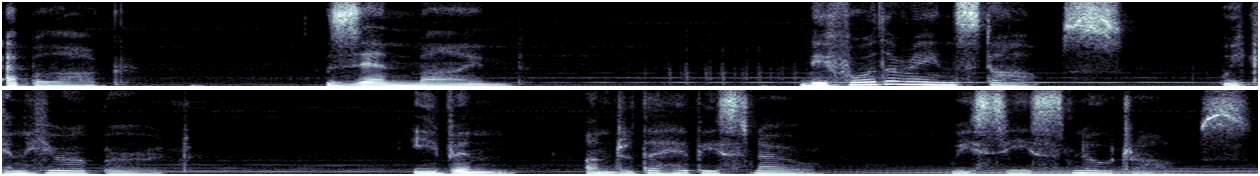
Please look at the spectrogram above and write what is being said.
Epilogue Zen Mind. Before the rain stops, we can hear a bird. Even under the heavy snow, we see snowdrops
